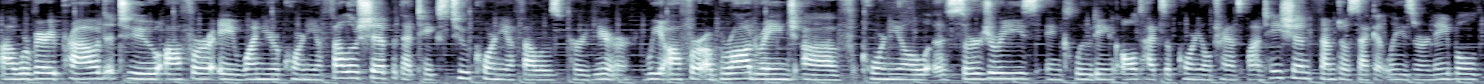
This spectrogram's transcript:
Uh, we're very proud to offer a one-year cornea fellowship that takes two cornea fellows per year. We offer a broad range of corneal uh, surgeries, including all types of corneal transplantation, femtosecond laser enabled,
